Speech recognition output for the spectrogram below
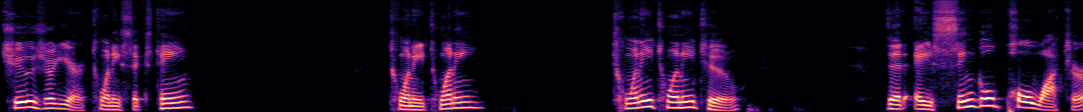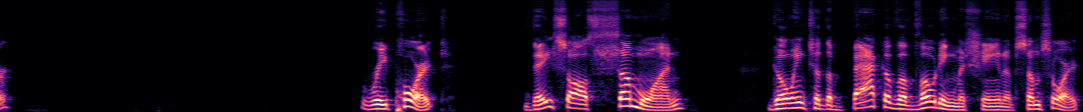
choose your year 2016, 2020, 2022 that a single poll watcher report they saw someone going to the back of a voting machine of some sort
